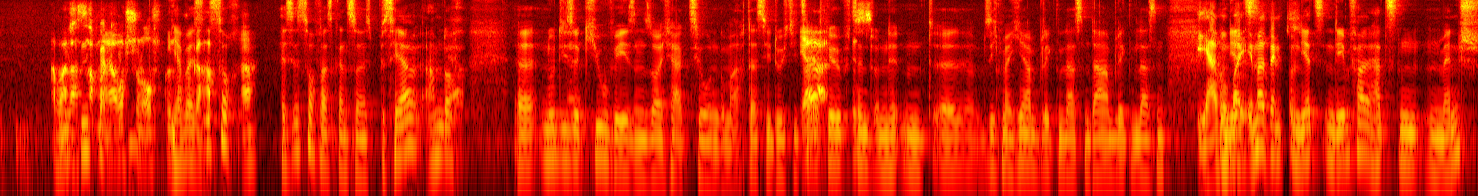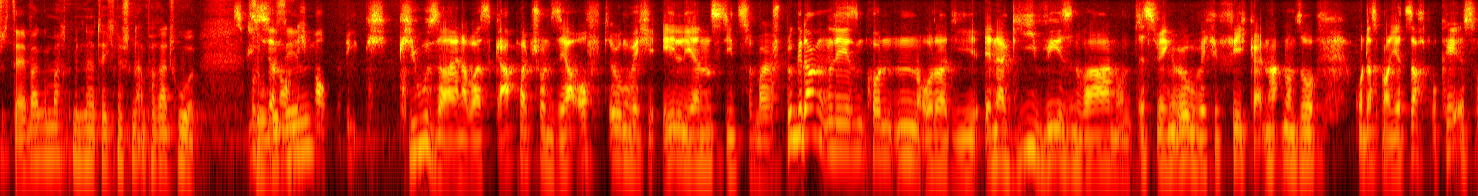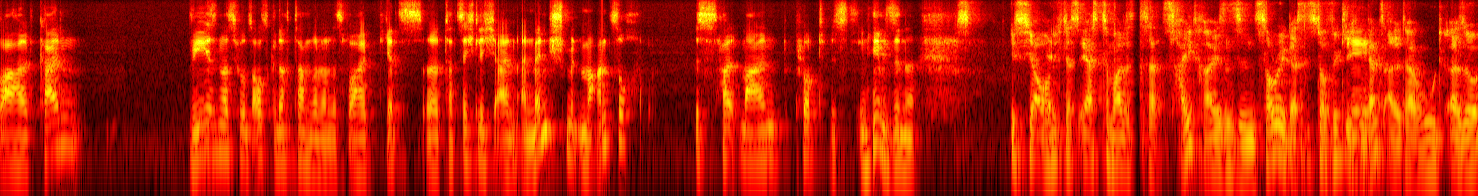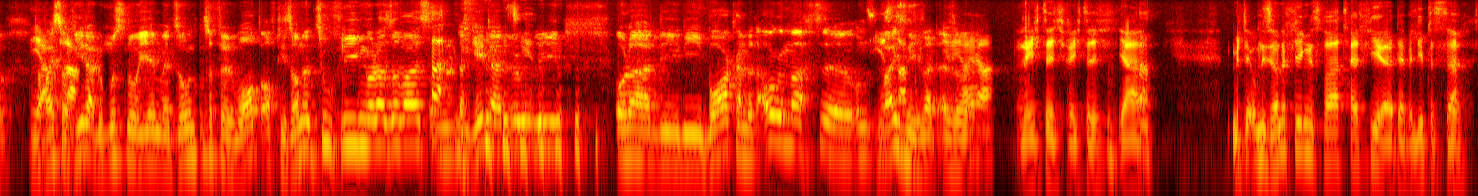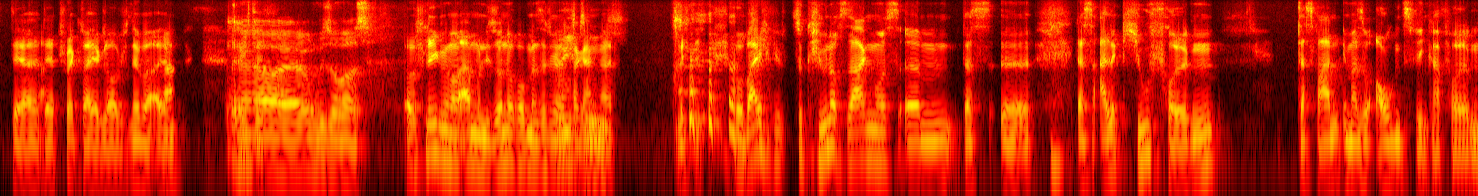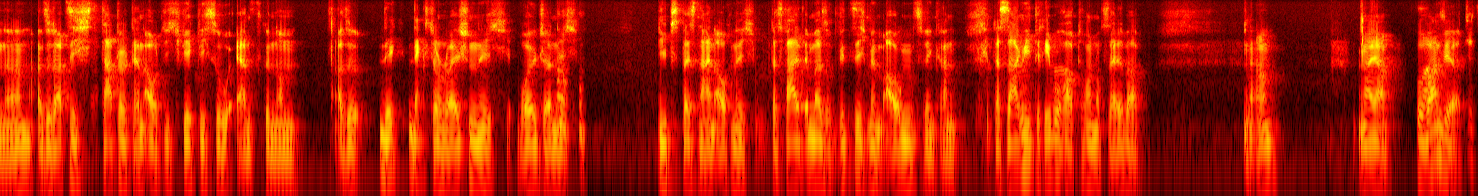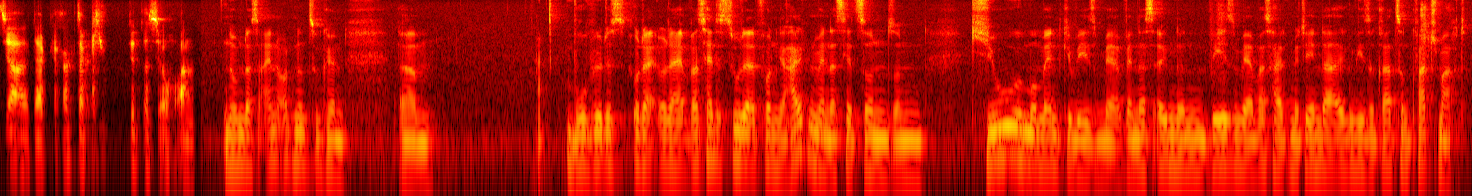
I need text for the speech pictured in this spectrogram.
Aber das haben wir ja auch schon oft genug Ja, aber es gehabt, ist doch, ne? es ist doch was ganz Neues. Bisher haben doch äh, nur diese Q-Wesen solche Aktionen gemacht, dass sie durch die ja, Zeit gehüpft sind und, und äh, sich mal hier blicken lassen, da blicken lassen. Ja, wobei jetzt, immer wenn. Und jetzt in dem Fall hat es ein, ein, Mensch selber gemacht mit einer technischen Apparatur. Es muss so ja gesehen, noch nicht mal unbedingt Q sein, aber es gab halt schon sehr oft irgendwelche Aliens, die zum Beispiel Gedanken lesen konnten oder die Energiewesen waren und deswegen irgendwelche Fähigkeiten hatten und so. Und dass man jetzt sagt, okay, es war halt kein Wesen, was wir uns ausgedacht haben, sondern es war halt jetzt äh, tatsächlich ein, ein Mensch mit einem Anzug, ist halt mal ein Plot-Twist in dem Sinne. ist ja auch nicht das erste Mal, dass da Zeitreisen sind. Sorry, das ist doch wirklich nee. ein ganz alter Hut. Also, ja, da weiß klar. doch jeder, du musst nur hier mit so und so viel Warp auf die Sonne zufliegen oder sowas und dann geht das irgendwie. Oder die, die Borg haben das Auge gemacht äh, und weiß nicht was. Also, ja, ja. Richtig, richtig. Ja. mit der um die Sonne fliegen, das war Teil 4, der beliebteste der, der Trackreihe, glaube ich, ne, bei allen. Richtig. Ja, irgendwie sowas. Aber fliegen wir mal einmal um die Sonne rum, dann sind wir in der Vergangenheit. Richtig. Wobei ich zu Q noch sagen muss, ähm, dass, äh, dass alle Q-Folgen, das waren immer so Augenzwinker-Folgen. Ne? Also da hat sich Star Trek dann auch nicht wirklich so ernst genommen. Also Next Generation nicht, Voyager nicht. Deep Space Nine auch nicht. Das war halt immer so witzig mit dem Augenzwinkern. Das sagen die Drehbuchautoren noch selber. Ja. Naja, wo waren wir? Ja, der Charakter gibt das ja auch an. Nur um das einordnen zu können, ähm, wo würdest oder oder was hättest du davon gehalten, wenn das jetzt so ein, so ein Q-Moment gewesen wäre, wenn das irgendein Wesen wäre, was halt mit denen da irgendwie so gerade so einen Quatsch macht?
